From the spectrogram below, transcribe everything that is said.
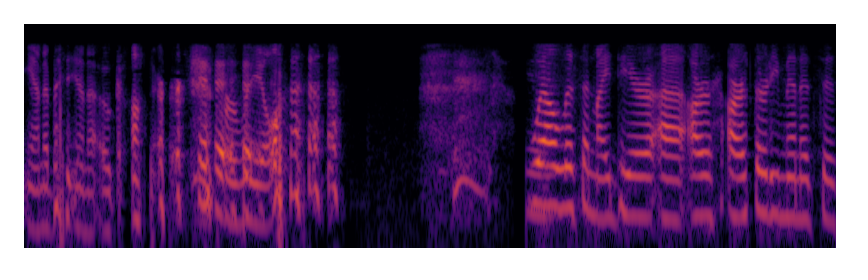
Anna Banana O'Connor for real. Well, listen, my dear, uh, our our 30 minutes is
